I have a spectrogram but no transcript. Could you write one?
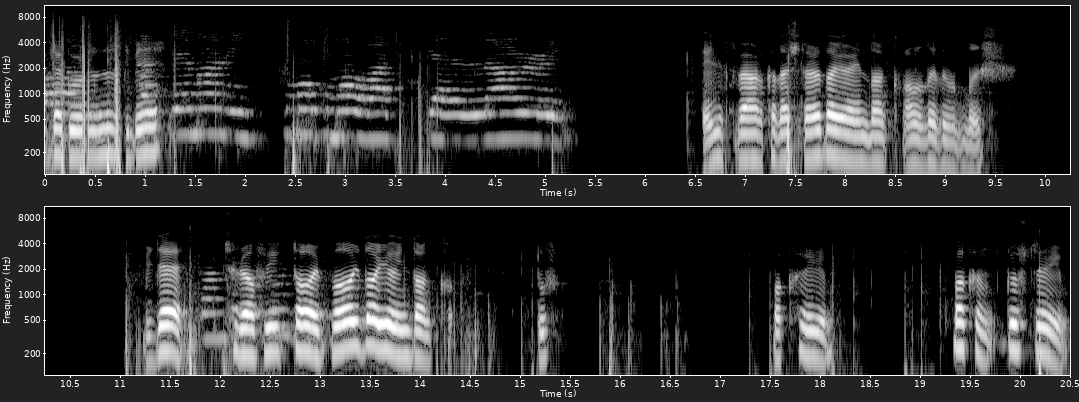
Bir de gördüğünüz gibi Elif ve arkadaşları da yayından kaldırılmış. Bir de trafik tayfa da yayından Dur. Bakayım. Bakın göstereyim.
